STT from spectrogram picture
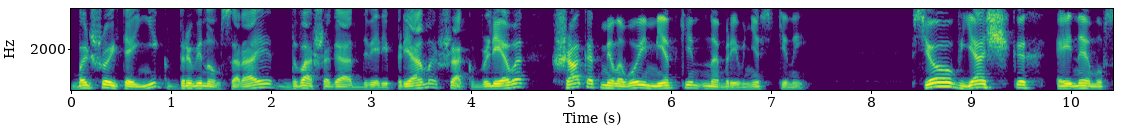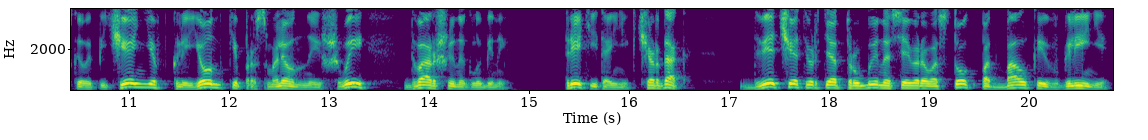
большой тайник в дровяном сарае, два шага от двери прямо, шаг влево, шаг от меловой метки на бревне стены. Все в ящиках эйнемовского печенья, в клеенке, просмоленные швы, два аршина глубины. Третий тайник — чердак. Две четверти от трубы на северо-восток под балкой в глине.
